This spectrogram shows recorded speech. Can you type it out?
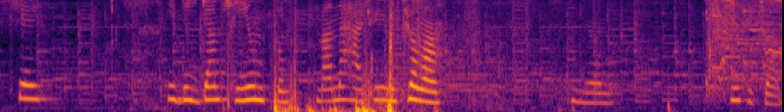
Şey. Diyeceğim şeyi unuttum. Ben de her şeyi unutuyorum ha. Yani. Şunu seçiyorum.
